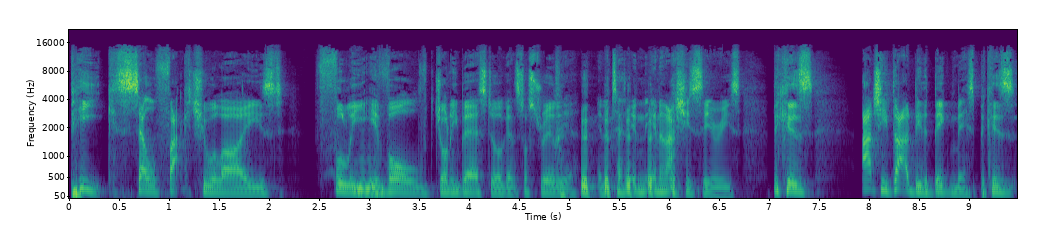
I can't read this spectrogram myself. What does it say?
peak self-actualized fully mm. evolved Jonny Bairstow against Australia in, a te- in, in an Ashes series because actually that'd be the big miss because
